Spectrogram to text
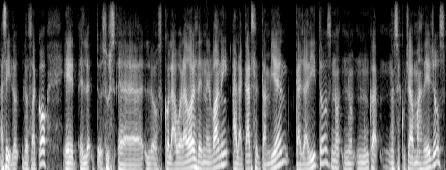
Así, lo, sacó. Eh, eh, los colaboradores de Nelvani a la cárcel también, calladitos, nunca no se escuchaba más de ellos.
